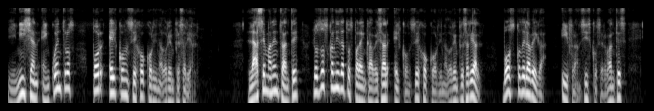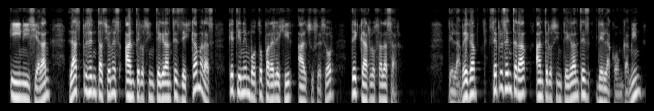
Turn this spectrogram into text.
Inician encuentros por el Consejo Coordinador Empresarial. La semana entrante, los dos candidatos para encabezar el Consejo Coordinador Empresarial, Bosco de la Vega y Francisco Cervantes, iniciarán las presentaciones ante los integrantes de cámaras que tienen voto para elegir al sucesor de Carlos Salazar. De la Vega se presentará ante los integrantes de la CONCAMIN,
